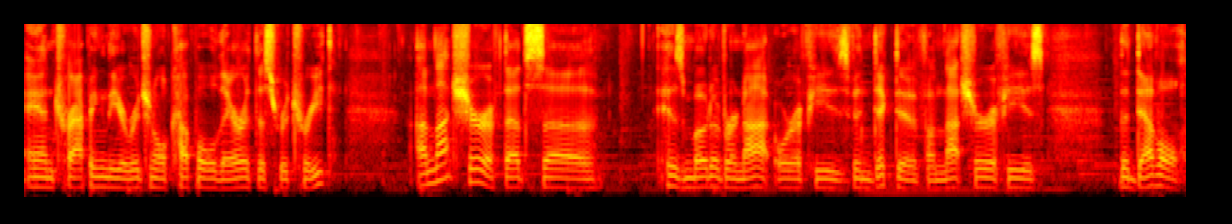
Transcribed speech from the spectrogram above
and trapping the original couple there at this retreat. I'm not sure if that's uh, his motive or not, or if he's vindictive. I'm not sure if he's the devil.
